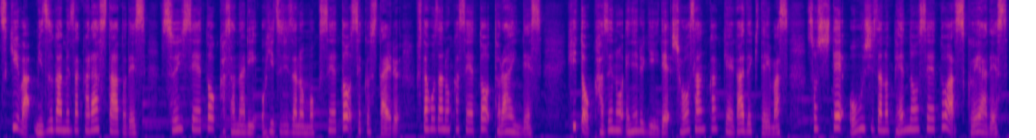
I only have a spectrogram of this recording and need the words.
月は水亀座からスタートです。水星と重なり、お羊座の木星とセクスタイル、双子座の火星とトラインです。火と風のエネルギーで小三角形ができています。そして、お牛座の天皇星とはスクエアです。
